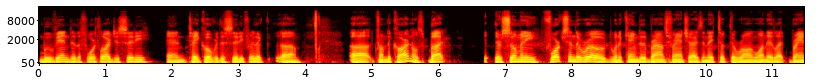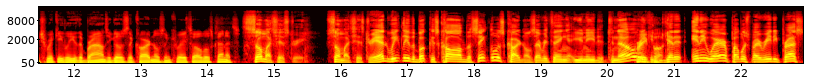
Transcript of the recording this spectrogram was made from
move into the fourth largest city and take over the city for the um, uh, from the Cardinals. But there's so many forks in the road when it came to the Browns franchise, and they took the wrong one. They let Branch Rickey leave the Browns. He goes to the Cardinals and creates all those pennants. So much history. So much history. Ed Wheatley, the book is called The St. Louis Cardinals Everything You Need to Know. Great you can book. get it anywhere, published by Reedy Press.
